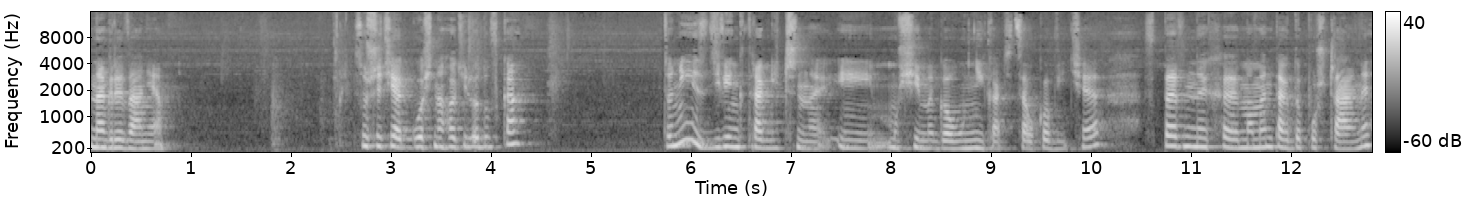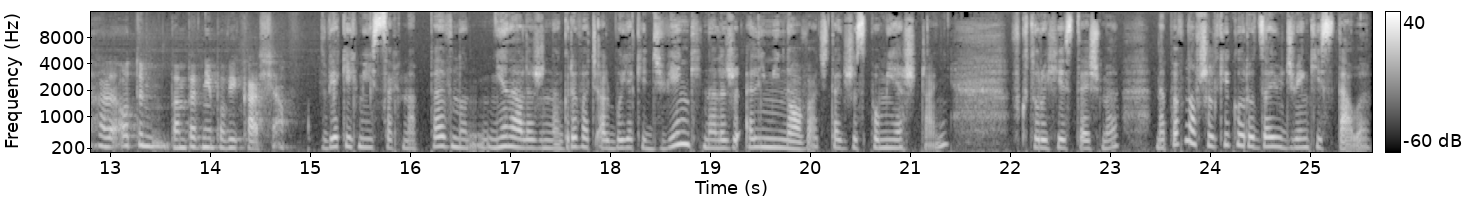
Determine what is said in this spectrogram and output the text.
nagrywania. Słyszycie, jak głośno chodzi lodówka? To nie jest dźwięk tragiczny i musimy go unikać całkowicie. W pewnych e, momentach dopuszczalnych, ale o tym Wam pewnie powie Kasia. W jakich miejscach na pewno nie należy nagrywać, albo jakie dźwięki należy eliminować, także z pomieszczeń, w których jesteśmy, na pewno wszelkiego rodzaju dźwięki stałe.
